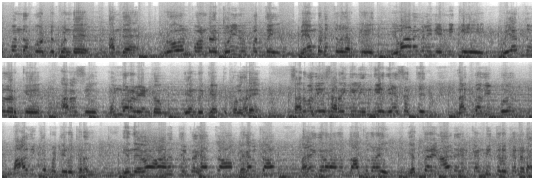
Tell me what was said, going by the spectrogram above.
ஒப்பந்தம் போட்டுக்கொண்டு அந்த ட்ரோன் போன்ற தொழில்நுட்பத்தை மேம்படுத்துவதற்கு விமானங்களின் எண்ணிக்கையை உயர்த்துவதற்கு அரசு முன்வர வேண்டும் என்று கேட்டுக்கொள்கிறேன். சர்வதேச அரங்கில் இந்திய தேசத்தின் நன்மதிப்பு பாதிக்கப்பட்டிருக்கிறது. இந்த விவகாரத்தில் பெகல்காம் பெகல்காம் பயங்கரவாத தாக்குதலை எத்தனை நாடுகள் கண்டித்திருக்கின்றன?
